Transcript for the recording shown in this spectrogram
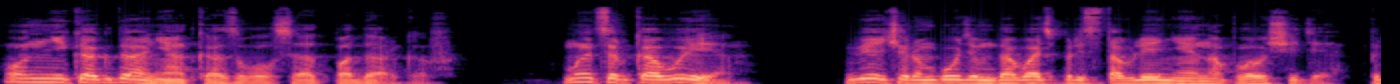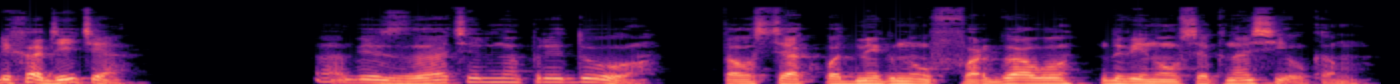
Он никогда не отказывался от подарков. «Мы цирковые. Вечером будем давать представление на площади. Приходите». «Обязательно приду», — толстяк, подмигнув Фаргалу, двинулся к носилкам.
